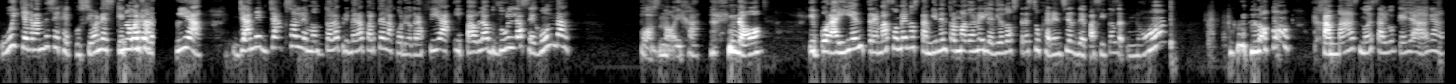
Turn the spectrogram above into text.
uy, qué grandes ejecuciones, qué coreografía. Janet Jackson le montó la primera parte de la coreografía y Paula Abdul la segunda. Pues no, hija, no, y por ahí entre más o menos también entró Madonna y le dio dos, tres sugerencias de pasitos. De... No, no, jamás, no es algo que ella haga.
